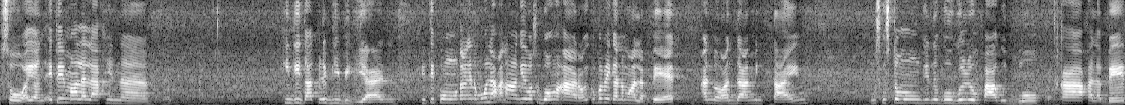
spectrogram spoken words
So, ayan, ito yung mga lalaki na hindi dapat pinagbibigyan. Hindi pong, tangin na wala ka na nga ginawa sa buong araw. Ikaw ba may ka ng mga labet? Ano, ang daming time. Mas gusto mong ginugugol yung pagod mo, kakalabit,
